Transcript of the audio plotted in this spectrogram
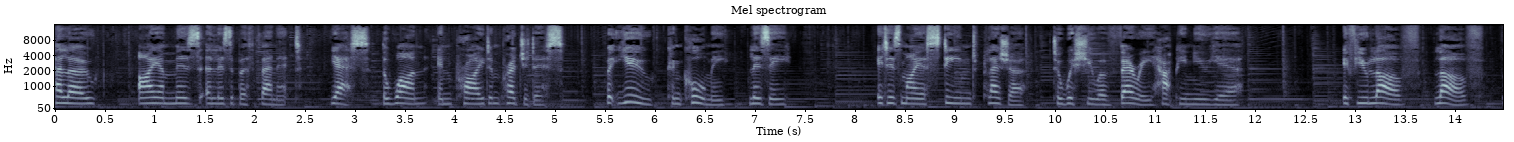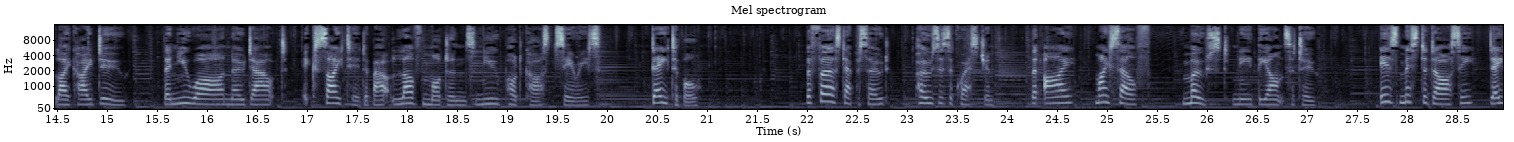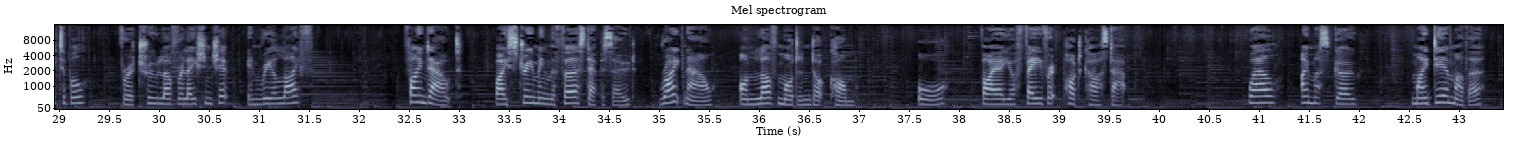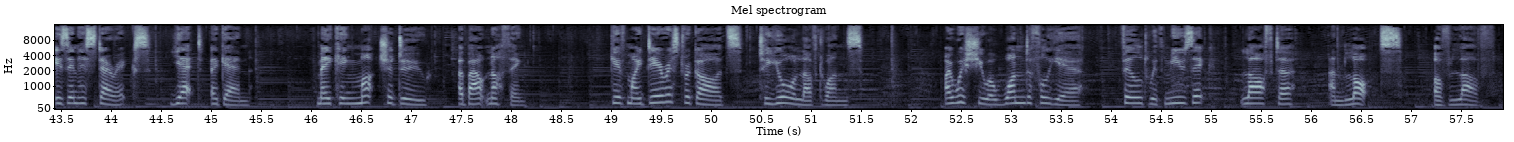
Hello, I am Ms. Elizabeth Bennet. Yes, the one in Pride and Prejudice. But you can call me Lizzie. It is my esteemed pleasure to wish you a very happy new year. If you love, love, like I do, then you are, no doubt, excited about Love Moderne's new podcast series, Dateable. The first episode poses a question that I, myself, most need the answer to. Is Mr. Darcy dateable for a true love relationship in real life? Find out by streaming the first episode right now on lovemoderne.com or via your favourite podcast app. Well, I must go. My dear mother is in hysterics yet again, making much ado about nothing. Give my dearest regards to your loved ones. I wish you a wonderful year filled with music, laughter, and lots of love.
